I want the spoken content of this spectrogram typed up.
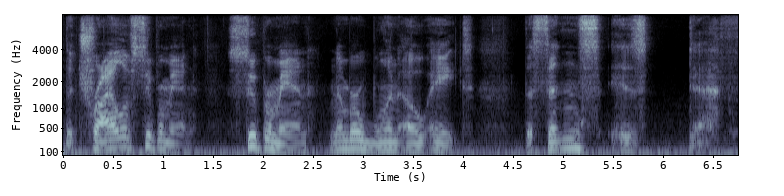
the Trial of Superman, Superman number 108. The sentence is death.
